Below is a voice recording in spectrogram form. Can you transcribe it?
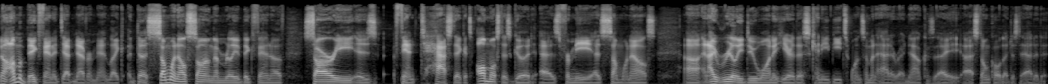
no, I'm a big fan of Deb Never, man. Like the Someone Else song, I'm really a big fan of. Sorry is fantastic. It's almost as good as for me as Someone Else. Uh, and I really do want to hear this Kenny Beats one, so I'm gonna add it right now because I uh, Stone Cold I just added it.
